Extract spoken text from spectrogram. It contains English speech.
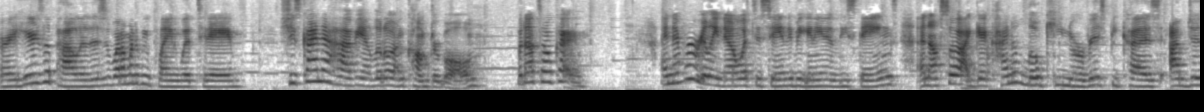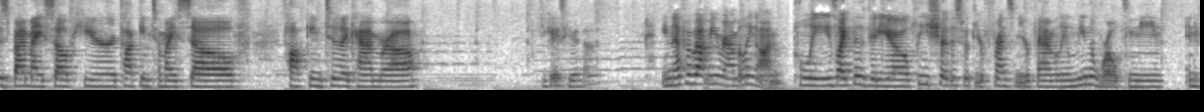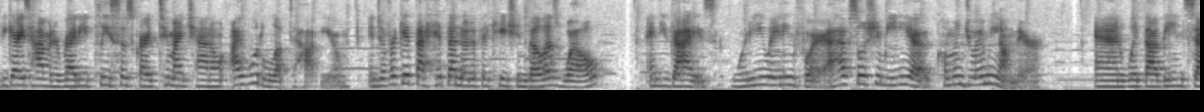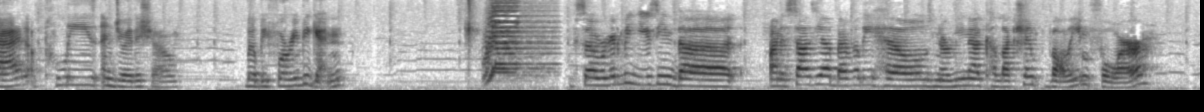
All right, here's the palette. This is what I'm gonna be playing with today. She's kind of heavy, a little uncomfortable, but that's okay. I never really know what to say in the beginning of these things and also I get kind of low-key nervous because I'm just by myself here talking to myself, talking to the camera. Did you guys hear that? Enough about me rambling on. Please like this video, please share this with your friends and your family, it will mean the world to me. And if you guys haven't already, please subscribe to my channel, I would love to have you. And don't forget that hit that notification bell as well. And you guys, what are you waiting for? I have social media, come and join me on there. And with that being said, please enjoy the show. But before we begin, so we're gonna be using the Anastasia Beverly Hills Norvina Collection Volume 4.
